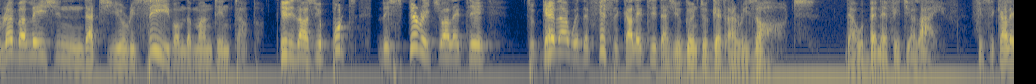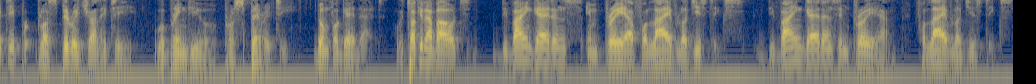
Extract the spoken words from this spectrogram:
revelation that you receive on the mountaintop. It is as you put the spirituality together with the physicality that you're going to get a result that will benefit your life. Physicality plus spirituality will bring you prosperity. Don't forget that. We're talking about divine guidance in prayer for life logistics. Divine guidance in prayer for life logistics.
